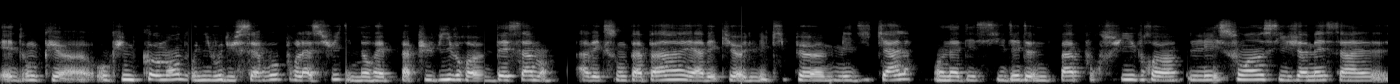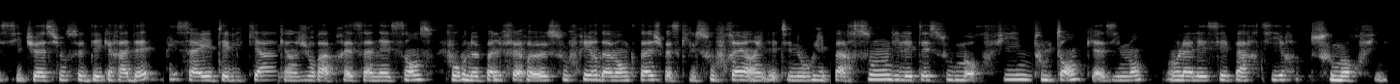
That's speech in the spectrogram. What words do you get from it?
et donc euh, aucune commande au niveau du cerveau pour la suite. Il n'aurait pas pu vivre décemment avec son papa et avec euh, l'équipe euh, médicale, on a décidé de ne pas poursuivre euh, les soins si jamais sa situation se dégradait. Et ça a été le cas 15 jours après sa naissance pour ne pas le faire souffrir davantage parce qu'il souffrait. Hein. Il était nourri par sonde, il était sous morphine tout le temps quasiment. On l'a laissé partir sous morphine.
